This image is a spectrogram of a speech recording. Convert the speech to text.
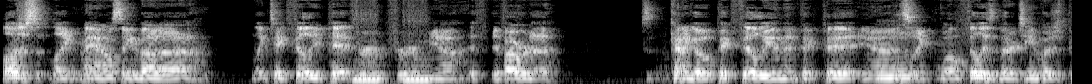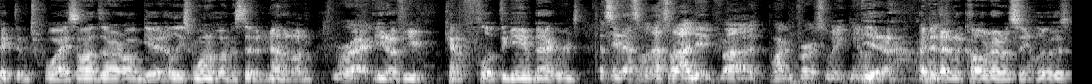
well, I was just like, man, I was thinking about uh, like take Philly Pitt for for you know if if I were to kind of go pick Philly and then pick Pitt, you know, it's like, well, Philly's a better team. If I just pick them twice, odds are I'll get at least one of them instead of none of them. Right. You know, if you kind of flip the game backwards. I see. That's what that's what I did. Uh, part of the first week. You know. Yeah, I did that with Colorado and St. Louis.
